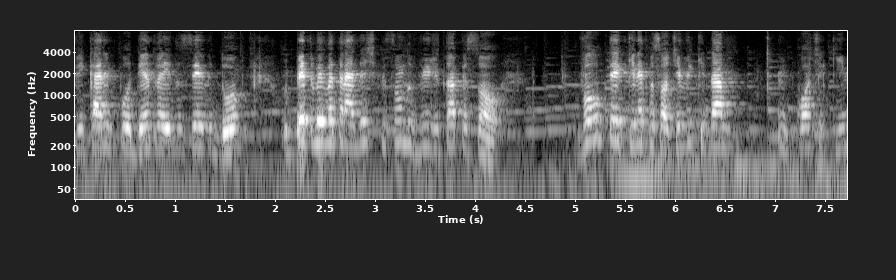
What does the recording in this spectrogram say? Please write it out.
ficarem por dentro aí do servidor. O P também vai estar na descrição do vídeo, tá, pessoal? Voltei aqui, né, pessoal? Tive que dar um corte aqui.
